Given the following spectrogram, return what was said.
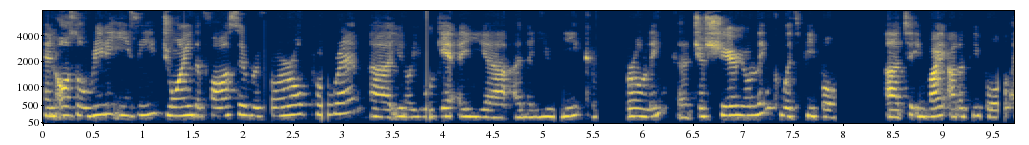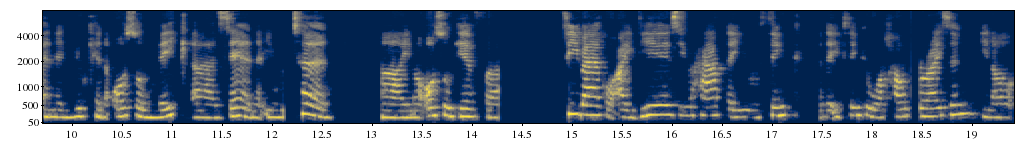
and also really easy. Join the Faucet referral program. Uh, you know, you will get a, uh, a unique referral link. Uh, just share your link with people uh, to invite other people, and then you can also make uh, Zen in return. You know, also give feedback or ideas you have that you think that you think will help Horizen. You know,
